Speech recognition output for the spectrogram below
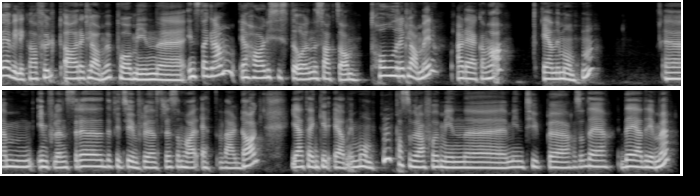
Og jeg vil ikke ha fullt av reklame på min eh, Instagram. Jeg har de siste årene sagt sånn tolv reklamer er det jeg kan ha. Én i måneden. Um, det fins jo influensere som har ett hver dag. Jeg tenker én i måneden passer bra for min, uh, min type Altså det, det, jeg driver med.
